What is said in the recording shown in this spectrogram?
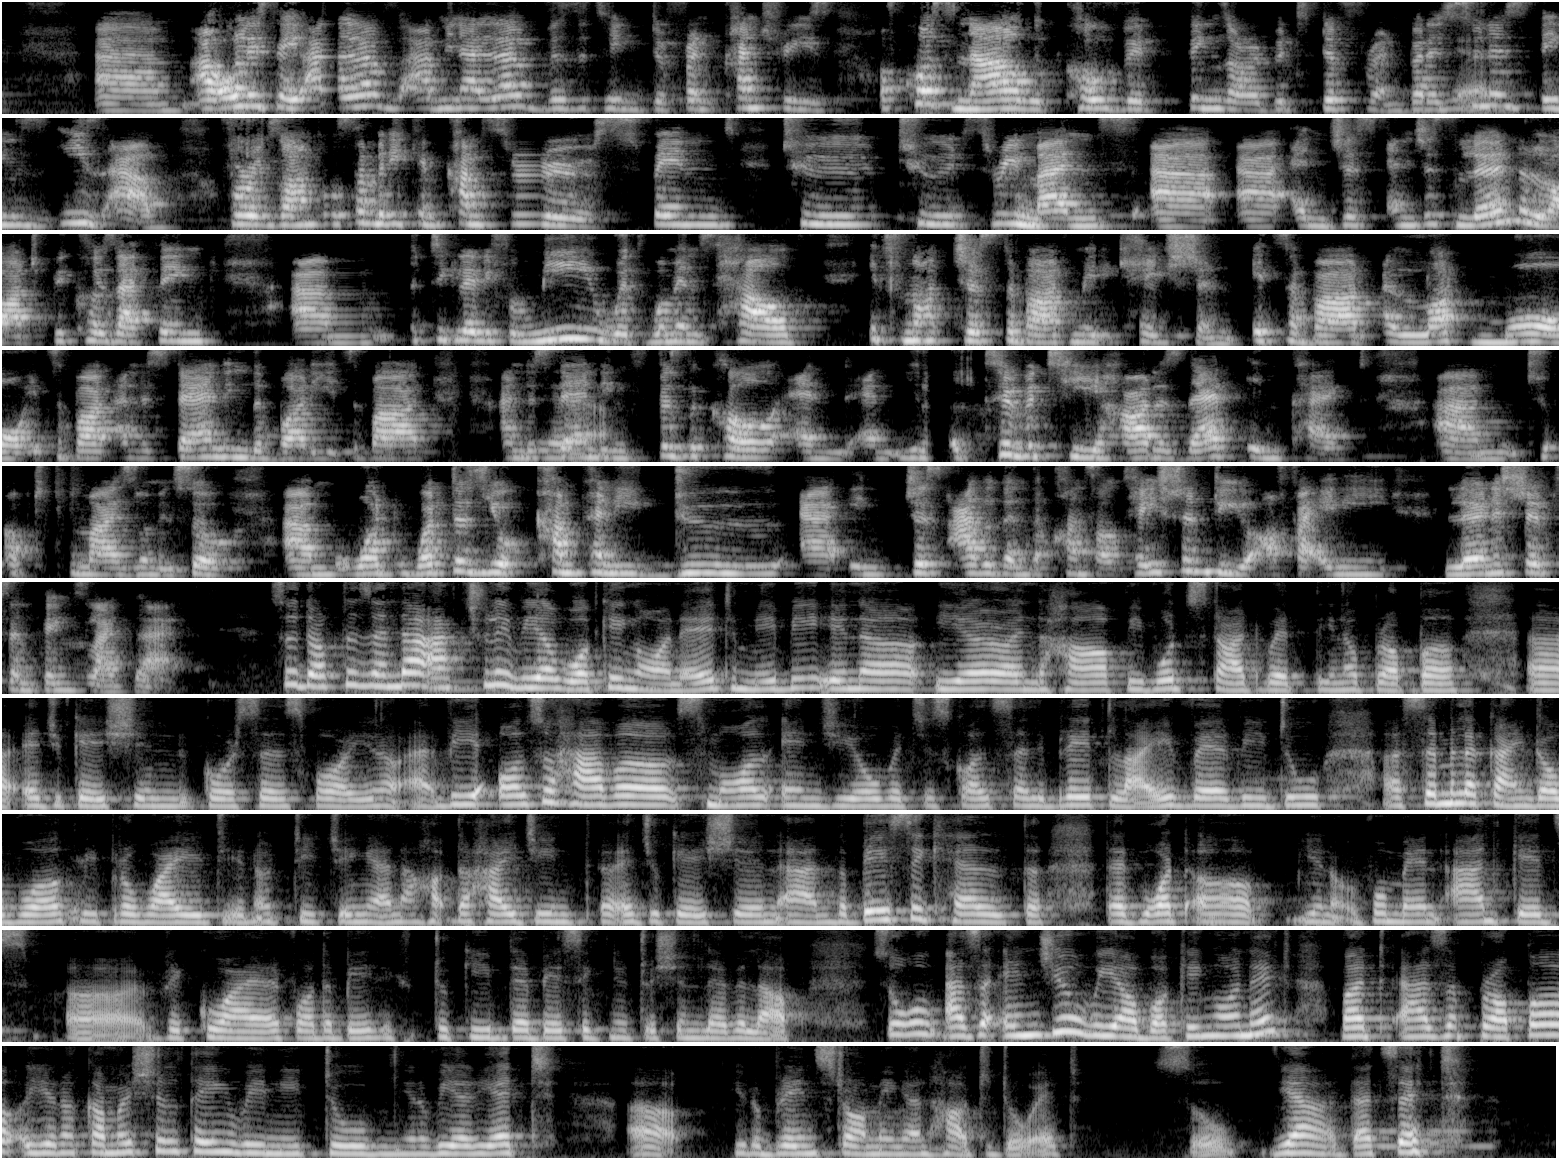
um, I always say I love. I mean, I love visiting different countries. Of course, now with COVID, things are a bit different. But as soon as things ease up, for example, somebody can come through, spend two, two, three months, uh, uh, and just and just learn a lot. Because I think, um, particularly for me with women's health, it's not just about medication. It's about a lot more. It's about understanding the body. It's about understanding yeah. physical and and you know, activity. How does that impact um, to optimize women? So, um, what what does your company do uh, in just other than the consultation? Do you offer any learnerships and things like that? So, Dr. Zenda, actually, we are working on it. Maybe in a year and a half, we would start with you know proper uh, education courses for you know. We also have a small NGO which is called Celebrate Life, where we do a similar kind of work. We provide you know teaching and the hygiene uh, education and the basic health that what uh, you know women and kids uh, require for the basic, to keep their basic nutrition level up. So as an NGO, we are working on it, but as a proper you know commercial thing, we need to you know we are yet uh, you know brainstorming on how to do it. So yeah, that's it.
